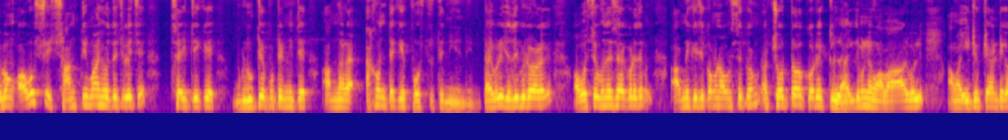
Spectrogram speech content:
এবং অবশ্যই শান্তিময় হতে চলেছে। সেইটিকে লুটে পুটে নিতে আপনারা এখন থেকে প্রস্তুতি নিয়ে নিন। তাই বলি যদি ভিডিও লাগে, অবশ্যই বন্ধু শেয়ার করে দেবেন। আপনি কিছু কমেন্ট অবশ্যই করুন। আর ছোট করে একটি লাইক দেবেন এবং আবার বলি, আমার ইউটিউব চ্যানেলটিকে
